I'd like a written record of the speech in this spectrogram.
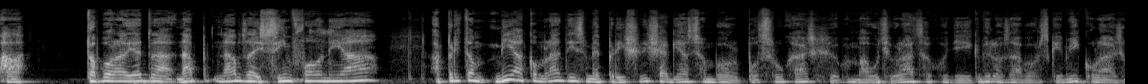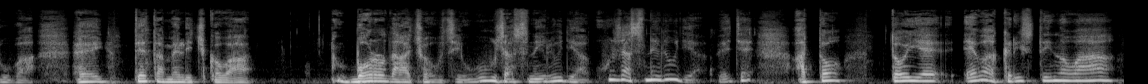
a to bola jedna naozaj symfónia a pritom my ako mladí sme prišli, však ja som bol poslucháč, ma učil Láco Chodík, Vilo Mikuláš Huba, hej, Teta Meličková, Borodáčovci, úžasní ľudia, úžasní ľudia, viete? A to, to je Eva Kristinová,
